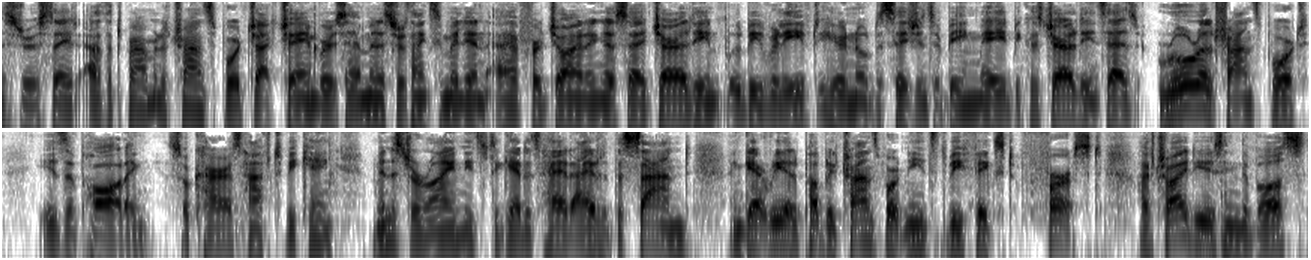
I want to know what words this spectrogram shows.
Minister of State at the Department of Transport, Jack Chambers. Uh, Minister, thanks a million uh, for joining us. Uh, Geraldine will be relieved to hear no decisions are being made because Geraldine says rural transport is appalling. So cars have to be king. Minister Ryan needs to get his head out of the sand and get real. Public transport needs to be fixed first. I've tried using the bus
